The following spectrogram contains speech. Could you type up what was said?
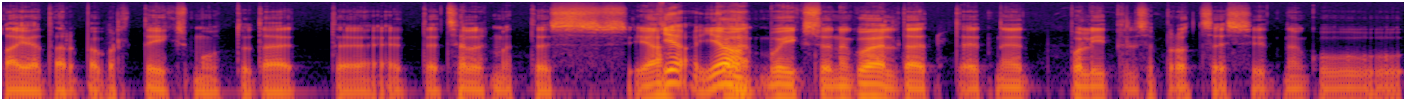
laiatarbeparteiks muutuda, et, et, et selles mõttes jah ja, ja. võiks nagu öelda, et, et need poliitilised protsessid nagu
